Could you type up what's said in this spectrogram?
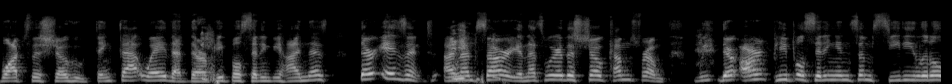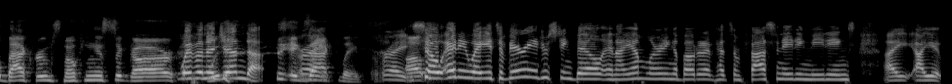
watch this show who think that way, that there are people sitting behind this, there isn't, and I'm sorry, and that's where this show comes from. We there aren't people sitting in some seedy little back room smoking a cigar with an agenda. exactly. Right. right. Uh, so anyway, it's a very interesting bill, and I am learning about it. I've had some fascinating meetings. I I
